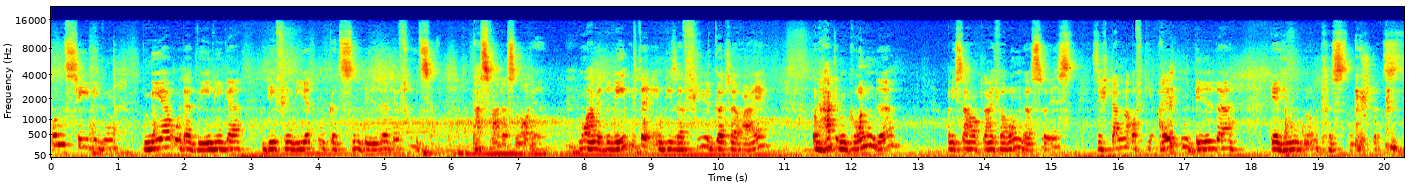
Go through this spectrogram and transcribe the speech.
unzähligen, mehr oder weniger definierten Götzenbilder der Frühzeit. Das war das Neue. Mohammed lebte in dieser Vielgötterei und hat im Grunde, und ich sage auch gleich, warum das so ist, sich dann auf die alten Bilder der Juden und Christen gestützt.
